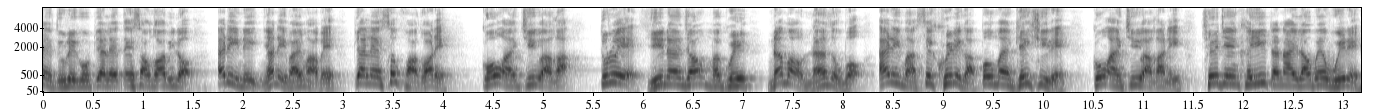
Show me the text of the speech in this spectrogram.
တဲ့သူတွေကိုပြန်လည်တည်ဆောင်သွားပြီးတော့အဲ့ဒီနေ့ညနေပိုင်းမှာပဲပြန်လည်ဆုတ်ခွာသွားတယ်။ကုန်းအိုင်ကြီးရွာက သူတို့ရဲ့ရေနံချောင်းမကွေးနတ်မောက်လမ်းစုံပေါ့အဲ့ဒီမှာစစ်ခွေးတွေကပုံမှန်ဂိတ်ရှိတယ်ကုန်းအိုင်ကြီးရွာကနေခြေချင်းခရီးတနိုင်လောက်ပဲဝေးတယ်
